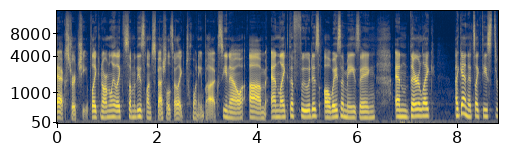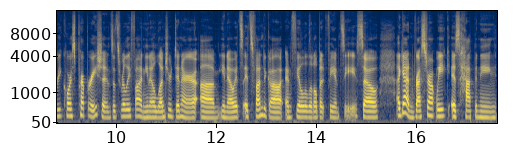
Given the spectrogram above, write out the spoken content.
extra cheap. Like normally like some of these lunch specials are like 20 bucks you know? Um and like the food is always amazing. And they're like again it's like these three course preparations. It's really fun you know lunch or dinner. Um you know it's it's fun to go out and feel a little bit fancy. So again restaurant week is happening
